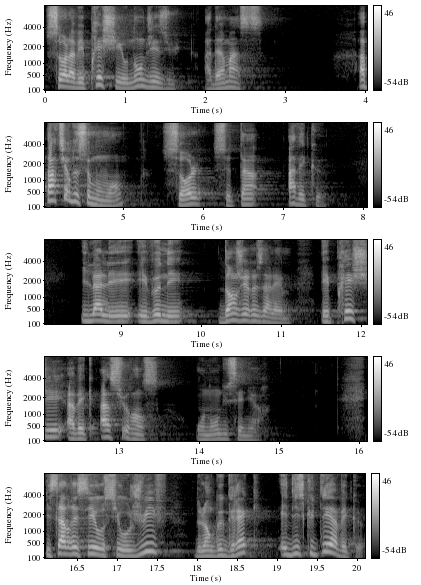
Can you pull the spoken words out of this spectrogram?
Saul avait prêché au nom de Jésus à Damas. À partir de ce moment, Saul se tint avec eux. Il allait et venait dans Jérusalem et prêchait avec assurance au nom du Seigneur. Il s'adressait aussi aux Juifs de langue grecque et discutait avec eux.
